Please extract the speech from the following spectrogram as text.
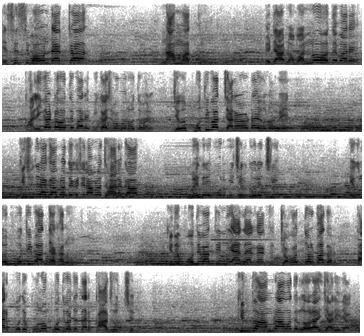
এসএসসি ভবনটা একটা নামমাত্র। এটা নবান্নও হতে পারে। কালীঘাটও হতে পারে বিকাশ ভবন হতে পারে যেগুলো প্রতিবাদ জানানোটাই হলো মেন কিছুদিন আগে আমরা দেখেছিলাম আমরা ঝাড়গ্রাম মেদিনীপুর মিছিল করেছি এগুলো প্রতিবাদ দেখানো। কিন্তু প্রতিবাদ তিনি জগদ্দল পাথর তার প্রতি কোনো প্রতিবাদে তার কাজ হচ্ছে না। কিন্তু আমরা আমাদের লড়াই জারি রাখব।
